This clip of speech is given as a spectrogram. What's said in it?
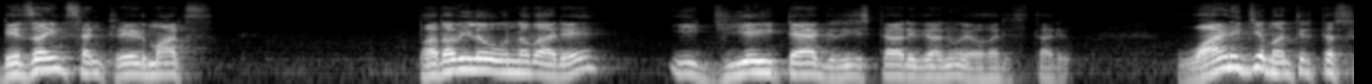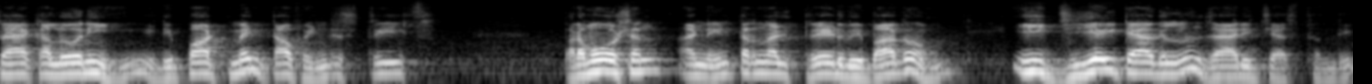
designs and trade marks పదవిలో ఉన్నవారే ఈ జిఐ ట్యాగ్ రిజిస్టార్గాను వ్యవహరిస్తారు. వాణిజ్య మంత్రిత్వ శాఖలోని department of industries promotion and internal trade విభాగం ఈ జిఐ ట్యాగులను జారీ చేస్తుంది.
